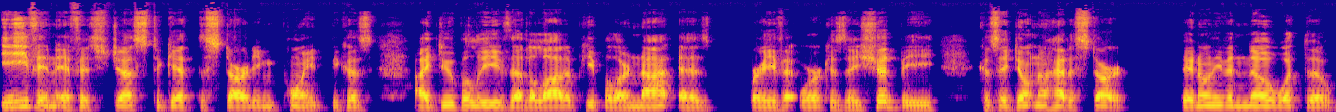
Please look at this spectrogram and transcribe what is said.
even if it's just to get the starting point, because I do believe that a lot of people are not as brave at work as they should be because they don't know how to start. They don't even know what the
